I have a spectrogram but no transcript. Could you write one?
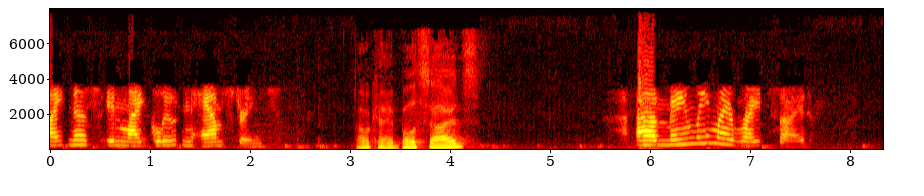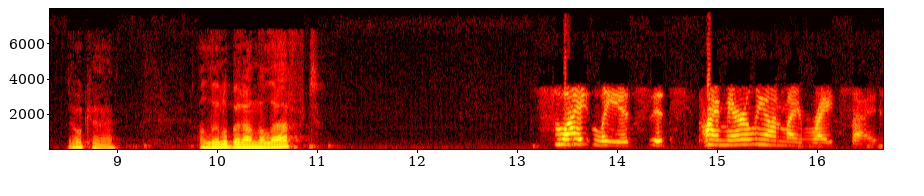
tightness in my glute and hamstrings. Okay. Both sides? Uh, mainly my right side. Okay. A little bit on the left? Slightly. It's it's primarily on my right side.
